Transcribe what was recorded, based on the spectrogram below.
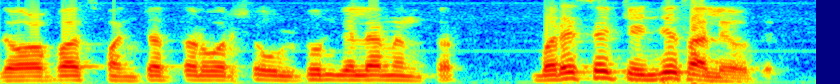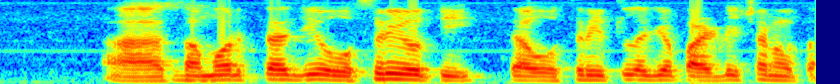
जवळपास पंच्याहत्तर वर्ष उलटून गेल्यानंतर बरेचसे चेंजेस आले होते. समोरच्या जी ओसरी होती त्या ओसरीतलं जे पार्टिशन होतं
